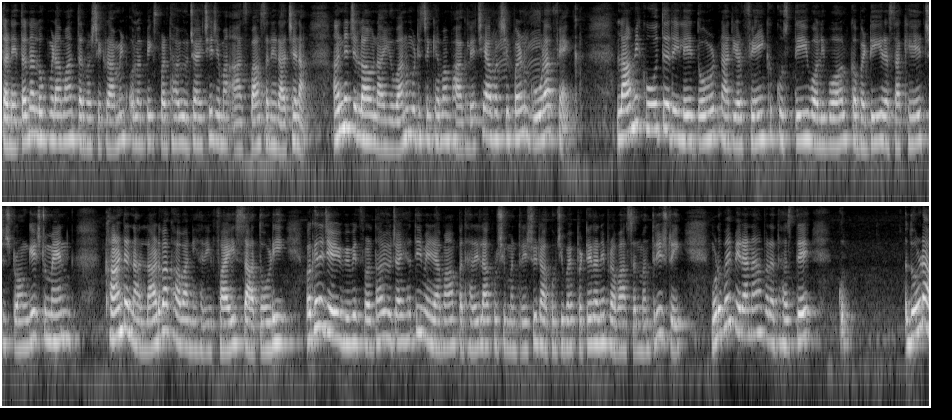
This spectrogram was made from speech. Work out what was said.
તરણેતરના લોકમેળામાં દર વર્ષે ગ્રામીણ ઓલિમ્પિક સ્પર્ધાઓ યોજાય છે, જેમાં આસપાસ અને રાજ્યના અન્ય જિલ્લાઓના યુવાનો મોટી સંખ્યામાં ભાગ લે છે. આ વર્ષે પણ ગોળા ફેંક લાંબી કૂદ, રિલે, દોડ, નારિયેળ ફેંક, કુસ્તી, વોલીબોલ, કબડ્ડી, રસાખેંચ, સ્ટ્રોંગેસ્ટ મેન, ખાંડના લાડવા ખાવાની હરીફાઈ, સાતોડી વગેરે જેવી વિવિધ સ્પર્ધાઓ યોજાઈ હતી. મેળામાં પધારેલા કૃષિ મંત્રી શ્રી રાઘવજીભાઈ પટેલ અને પ્રવાસન મંત્રી શ્રી મુળુભાઈ પેરાના વરદ હસ્તે દોરડા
